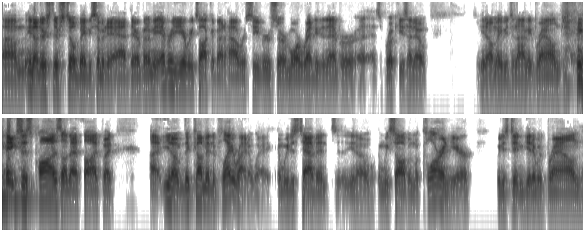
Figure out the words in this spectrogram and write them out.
Um, you know, there's there's still maybe somebody to add there, but I mean, every year we talk about how receivers are more ready than ever uh, as rookies. I know, you know, maybe Dyami Brown makes us pause on that thought, but uh, you know, they come into play right away, and we just haven't, you know, and we saw it with McLaurin here. We just didn't get it with Brown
